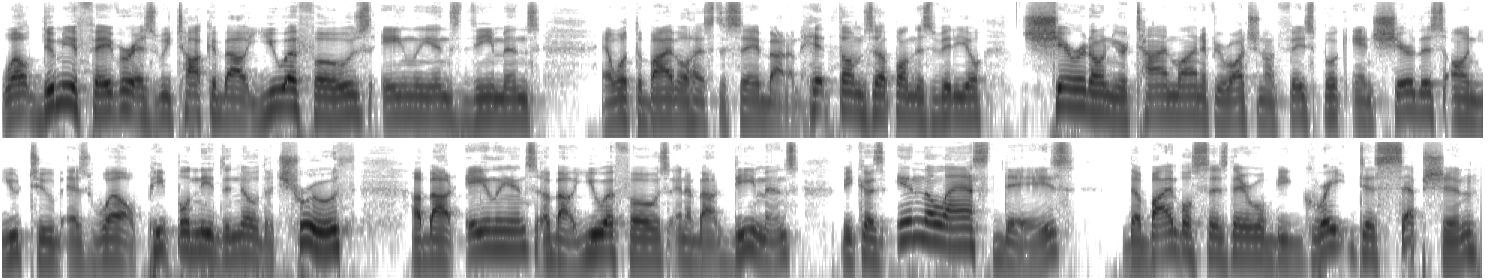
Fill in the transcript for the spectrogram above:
Well, do me a favor as we talk about UFOs, aliens, demons, and what the Bible has to say about them. Hit thumbs up on this video, share it on your timeline if you're watching on Facebook, and share this on YouTube as well. People need to know the truth about aliens, about UFOs, and about demons because in the last days, the Bible says there will be great deception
